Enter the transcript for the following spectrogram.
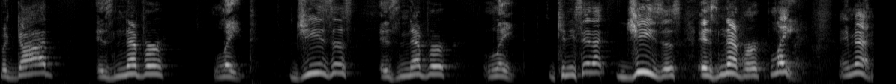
but God is never late. Jesus is never late. Can you say that? Jesus is never late. Amen.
